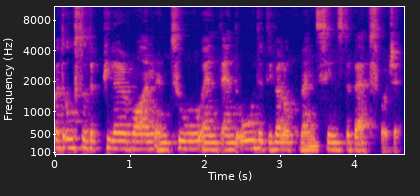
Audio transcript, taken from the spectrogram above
But also the pillar one and two and, and all the developments since the BEPS project.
